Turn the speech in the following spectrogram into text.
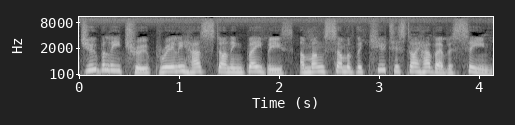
Jubilee Troop really has stunning babies, among some of the cutest I have ever seen.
